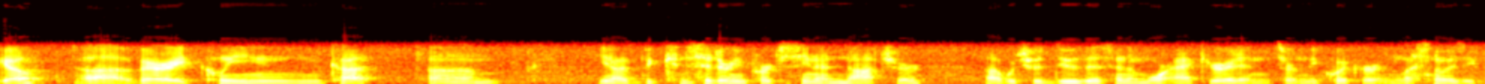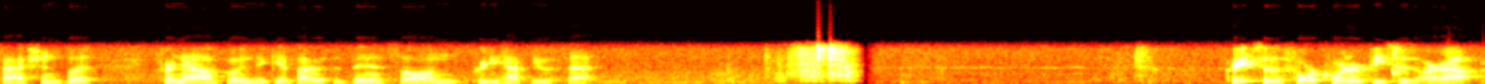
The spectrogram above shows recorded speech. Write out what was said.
Go. Uh, very clean cut. Um, you know, I've been considering purchasing a notcher, uh, which would do this in a more accurate and certainly quicker and less noisy fashion, but for now, I'm going to get by with the bandsaw. I'm pretty happy with that. Great, so the four corner pieces are out.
